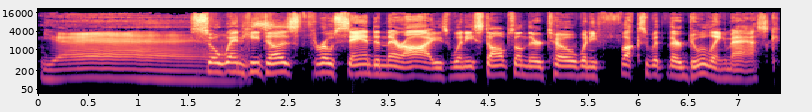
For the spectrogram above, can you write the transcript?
Yeah. So when he does throw sand in their eyes, when he stomps on their toe, when he fucks with their dueling mask,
